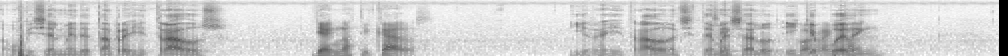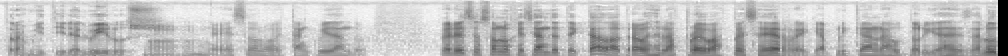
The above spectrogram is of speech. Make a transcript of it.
oficialmente están registrados Diagnosticados. y registrados en el sistema de salud y que pueden transmitir el virus. Eso los están cuidando. Pero esos son los que se han detectado a través de las pruebas PCR que aplican las autoridades de salud.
